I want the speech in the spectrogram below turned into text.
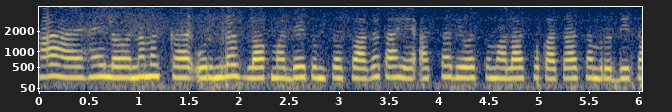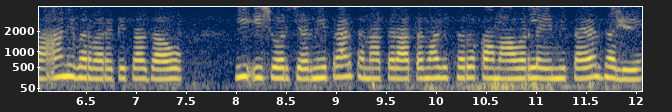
हाय हॅलो नमस्कार. उर्मिलास ब्लॉगमध्ये तुमचं स्वागत आहे. आजचा दिवस तुम्हाला सुखाचा समृद्धीचा आणि भरभराटीचा जाओ ही ईश्वर चरणी प्रार्थना. तर आता माझं सर्व काम आवरलं आहे मी तयार झाली आहे.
